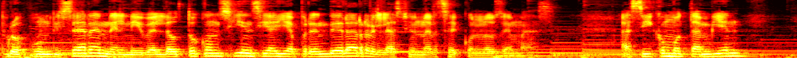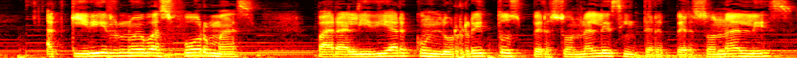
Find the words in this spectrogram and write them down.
profundizar en el nivel de autoconciencia y aprender a relacionarse con los demás, así como también adquirir nuevas formas para lidiar con los retos personales e interpersonales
